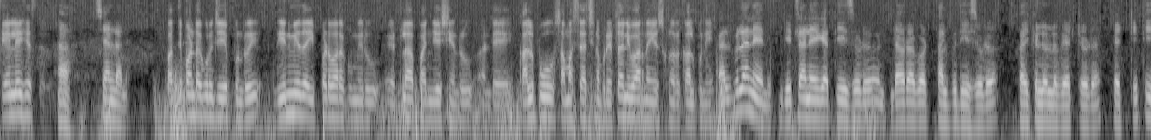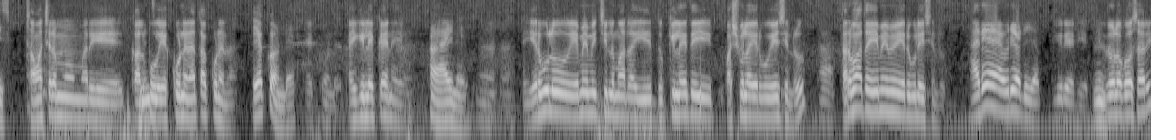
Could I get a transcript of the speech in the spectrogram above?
చేనులు వేసేస్తారు. చేనులని. పత్తి పంట గురించి చెప్పుండ్రి. దీని మీద ఇప్పటి వరకు మీరు ఎట్లా పని చేసిండ్రు? అంటే కలుపు సమస్య వచ్చినప్పుడు ఎట్లా నివారణ చేసుకున్నారు కలుపుని? కలుపులనేది. గిట్లనే ఇక తీసుడు డౌరా కొట్టి కలుపు తీసుడు. కైకిళ్ళు పెట్టుడు పెట్టి తీసు సంవత్సరం మరి కలుపు ఎక్కువ ఉండేనా తక్కువ ఉండేనా ఎక్కువ ఉండే ఎక్కువ ఉండే పైకి లెక్క అయినాయి. ఎరువులు ఏమేమి ఇచ్చిండ్రు మరి? ఈ దుక్కిలు అయితే ఈ పశువుల ఎరువు వేసిండ్రు. తర్వాత ఏమేమి ఎరువులు వేసిండ్రు? అదే ఉరేటి యూరియా ఎన్ని రోజులకు ఒకసారి?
